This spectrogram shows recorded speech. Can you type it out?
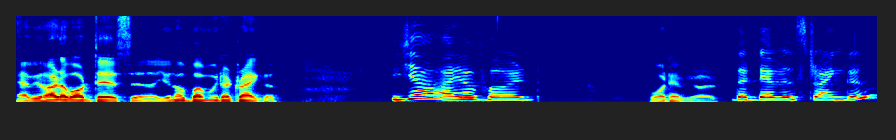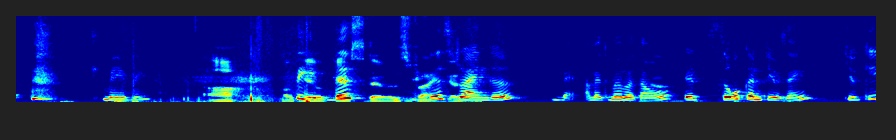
have you heard about this uh, you know bermuda triangle Yeah, I have heard what have you heard the Devil's Triangle. Maybe ah okay, See, okay this- it's devil's triangle this triangle. मैं मैं तुम्हें बताऊँ it's so confusing क्योंकि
